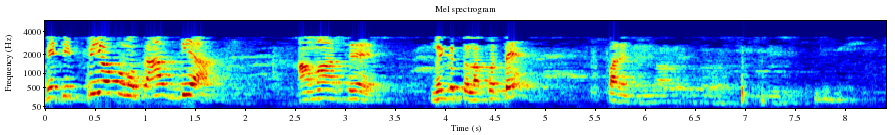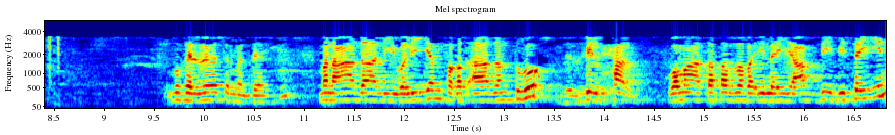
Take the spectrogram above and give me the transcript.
বেশি প্রিয় কোন কাজ দিয়া আমার সে নৈকট্য লাভ করতে পারে না। বুখারী মধ্যে আছে। মান আদা লি ওয়ালিয়ান ফাকাদ আযানতুহু বিল হারব। ওয়ামা তাকাররাবা ইলাইয়া আবদি বিশাইইন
